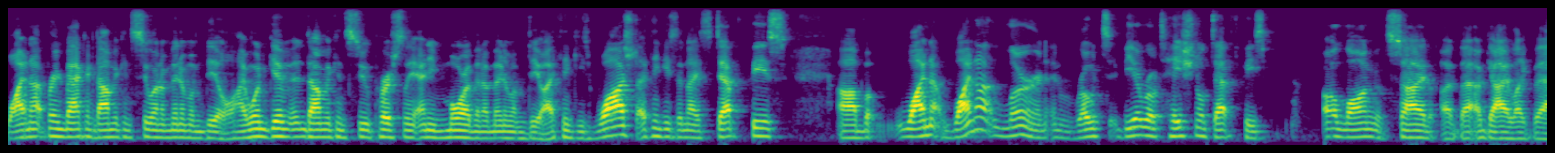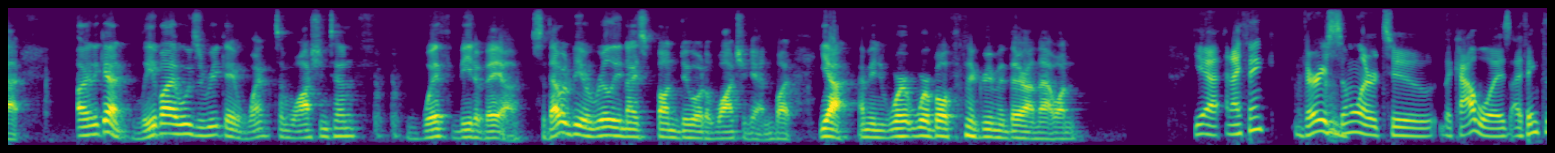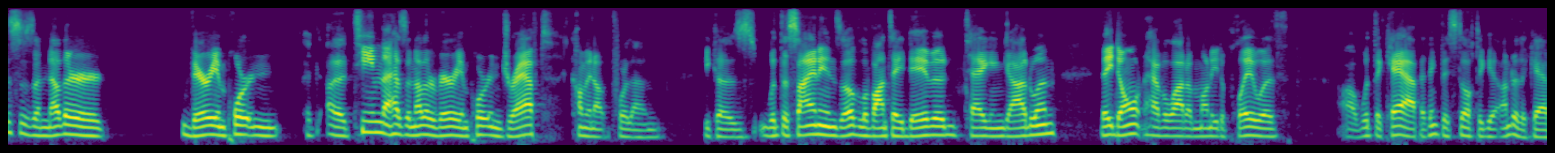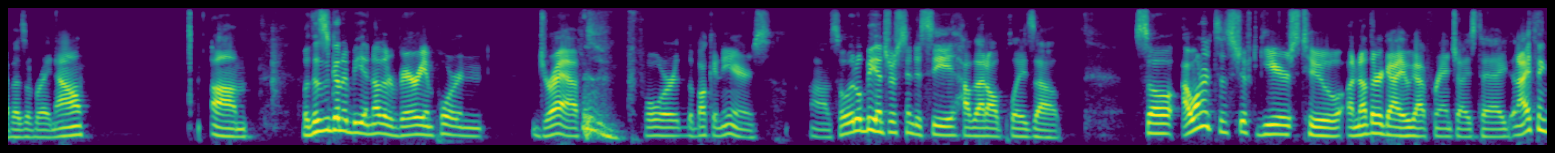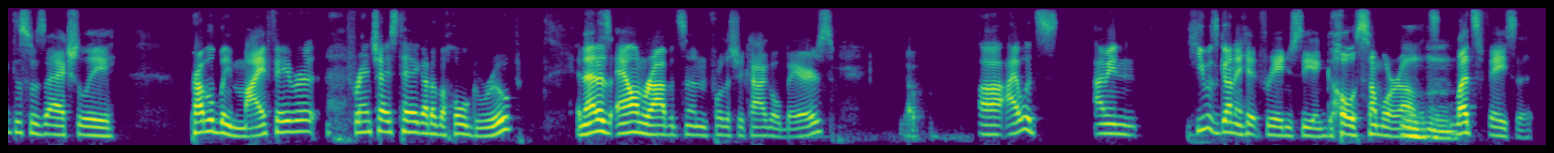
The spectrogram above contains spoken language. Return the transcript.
Why not bring back Ndamukong Suh on a minimum deal? I wouldn't give Ndamukong Suh personally any more than a minimum deal. I think he's washed. I think he's a nice depth piece. Uh, but why not? Why not learn and rot- be a rotational depth piece alongside a, a guy like that. And again, Levi Wuzurike went to Washington with Vita Vea, so that would be a really nice, fun duo to watch again. But yeah, I mean, we're we're both in agreement there on that one. Yeah, and I think very similar to the Cowboys, I think this is another very important a, a team that has another very important draft coming up for them because with the signings of Lavonte David tagging Godwin, they don't have a lot of money to play with uh, with the cap. I think they still have to get under the cap as of right now. Um, but this is going to be another very important draft for the Buccaneers. Uh, so it'll be interesting to see how that all plays out. So I wanted to shift gears to another guy who got franchise tagged, and I think this was actually probably my favorite franchise tag out of the whole group, and that is Allen Robinson for the Chicago Bears. Yep. Uh, I would, I mean, he was going to hit free agency and go somewhere else. Mm-hmm. Let's face it.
